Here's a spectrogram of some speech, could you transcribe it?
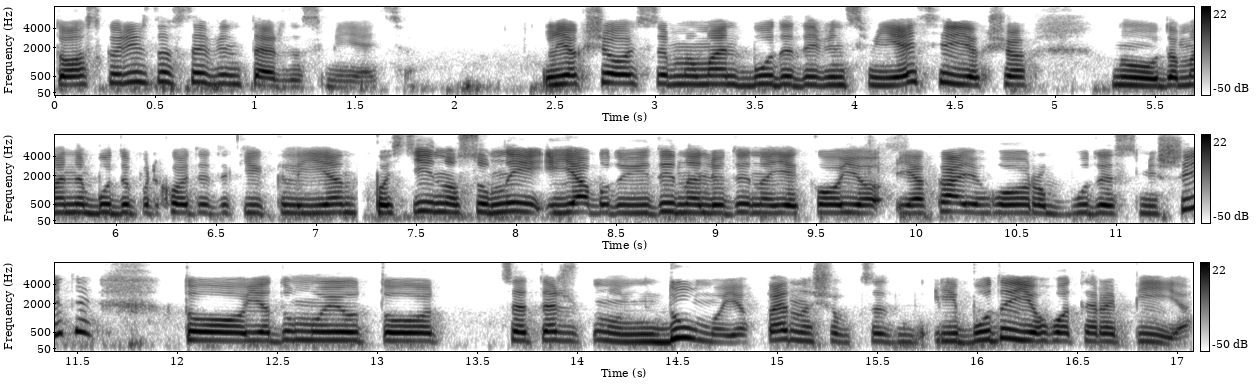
то скоріш за все він теж засміється. І якщо ось цей момент буде, де він сміється, якщо ну до мене буде приходити такий клієнт постійно сумний, і я буду єдина людина, якою яка його буде смішити, то я думаю, то це теж ну думаю, я впевнена, що це і буде його терапія.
